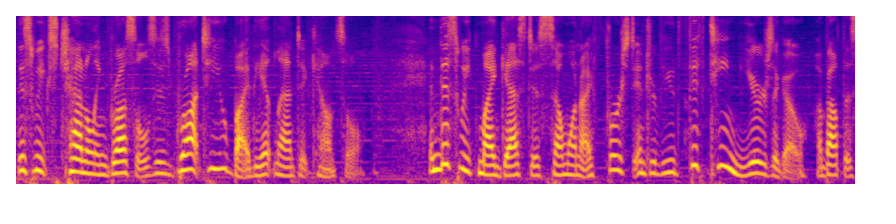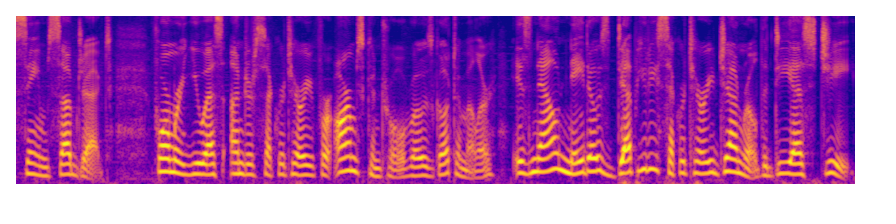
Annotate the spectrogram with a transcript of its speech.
This week's Channeling Brussels is brought to you by the Atlantic Council. And this week, my guest is someone I first interviewed 15 years ago about the same subject. Former U.S. Undersecretary for Arms Control Rose Gottemoeller is now NATO's Deputy Secretary General, the DSG,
